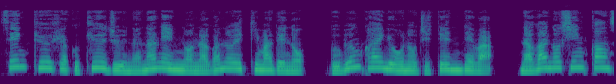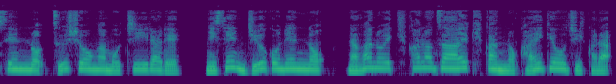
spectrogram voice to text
1997年の長野駅までの部分開業の時点では、長野新幹線の通称が用いられ、2015年の長野駅金沢駅間の開業時から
